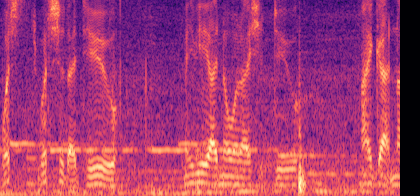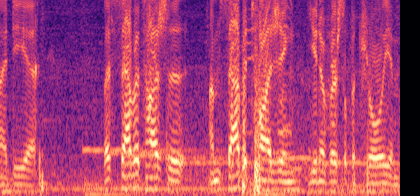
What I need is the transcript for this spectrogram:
what what should I do? Maybe I know what I should do. I got an idea. Let's sabotage the. I'm sabotaging Universal Petroleum.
